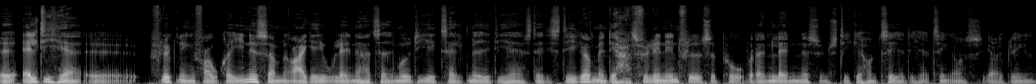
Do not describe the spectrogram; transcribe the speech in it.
Øh, alle de her øh, flygtninge fra Ukraine, som en række EU-lande har taget imod, de er ikke talt med i de her statistikker, men det har selvfølgelig en indflydelse på, hvordan landene synes, de kan håndtere de her ting også i øjeblikket.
